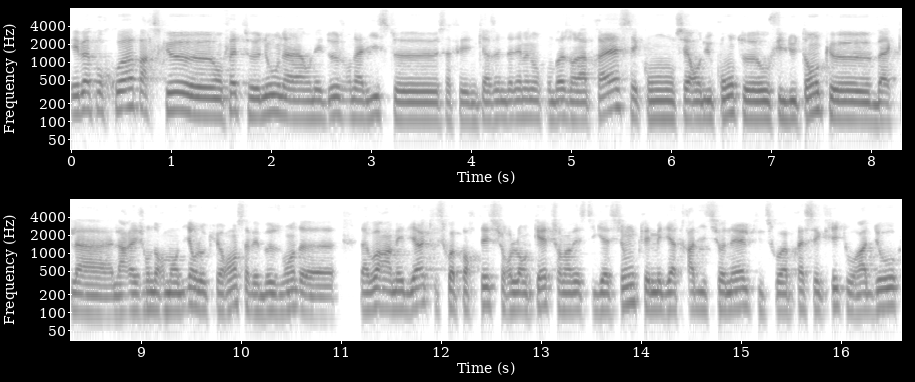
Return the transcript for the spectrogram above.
Et eh ben pourquoi? Parce que euh, en fait, nous on, a, on est deux journalistes, euh, ça fait une quinzaine d'années maintenant qu'on bosse dans la presse et qu'on s'est rendu compte euh, au fil du temps que, bah, que la, la, région Normandie en l'occurrence avait besoin d'avoir un média qui soit porté sur l'enquête, sur l'investigation, que les médias traditionnels, qu'ils soient presse écrite ou radio,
